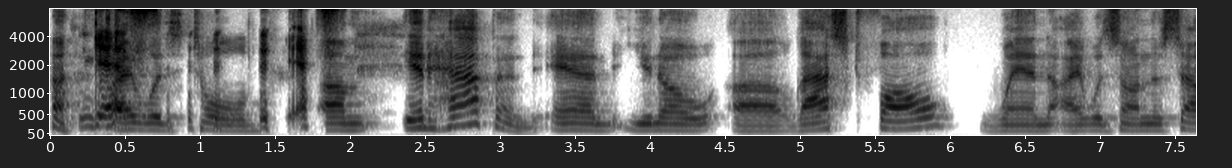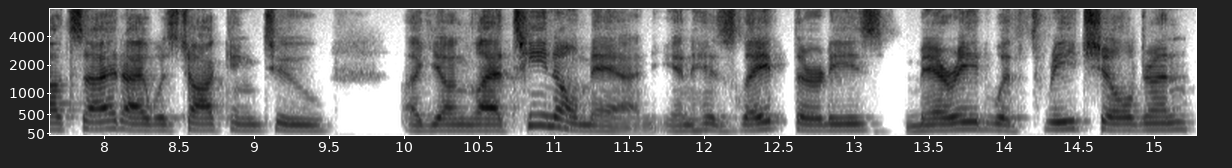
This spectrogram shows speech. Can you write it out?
yes. i was told yes. um, it happened and you know uh, last fall when i was on the south side i was talking to a young latino man in his late 30s married with three children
